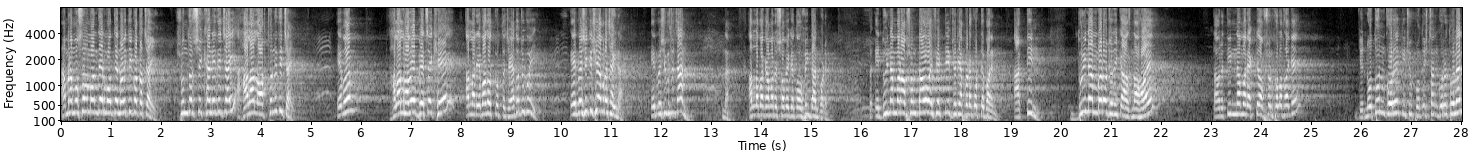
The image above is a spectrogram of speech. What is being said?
আমরা মুসলমানদের মধ্যে নৈতিকতা চাই, সুন্দর শিক্ষানীতি চাই, হালাল অর্থনীতি চাই, এবং হালালভাবে বেঁচে খেয়ে আল্লাহর ইবাদত করতে চাই এতটুকুই? এর বেশি কিছুই আমরা চাই না। এর বেশি কিছু চান? না। আল্লাহ পাক আমাদের সবাইকে তৌফিক দান করেন। তো এই দুই নম্বর অপশনটাও এফেক্টিভ যদি আপনারা করতে পারেন। আর তিন, দুই নাম্বারও যদি কাজ না হয়, তাহলে তিন নম্বর একটা অপশন খোলা থাকে যে নতুন করে কিছু প্রতিষ্ঠান গড়ে তোলেন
